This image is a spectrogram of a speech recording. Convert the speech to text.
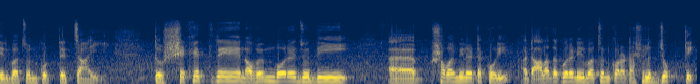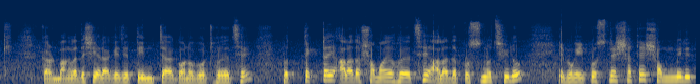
নির্বাচন করতে চাই। তো সেক্ষেত্রে নভেম্বরে যদি সবাই মিলে এটা করি। এটা আলাদা করে নির্বাচন করাটা আসলে যৌক্তিক। কারণ বাংলাদেশে এর আগে যে তিনটা গণভোট হয়েছে, প্রত্যেকটাই আলাদা সময়ে হয়েছে, আলাদা প্রশ্ন ছিল এবং এই প্রশ্নের সাথে সম্মিলিত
